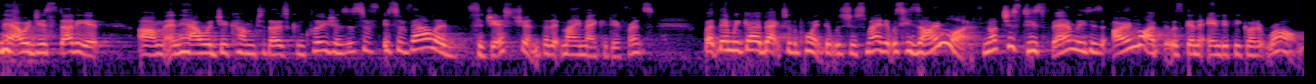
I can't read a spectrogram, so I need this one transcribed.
And how would you study it? Um, and how would you come to those conclusions? It's a, it's a valid suggestion that it may make a difference. But then we go back to the point that was just made. It was his own life, not just his family's, his own life that was going to end if he got it wrong.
